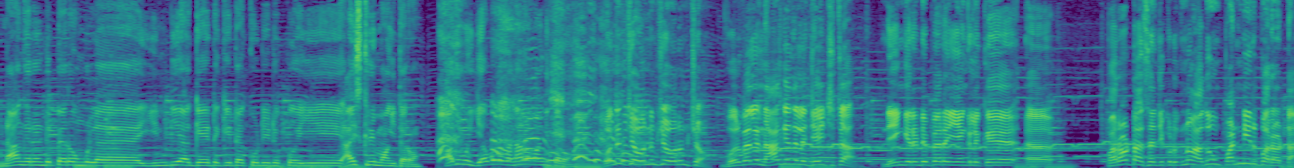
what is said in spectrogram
நாங்க ரெண்டு பேரும் உங்களை இந்தியா கேட்டு கிட்ட கூட்டிட்டு போய் ஐஸ்கிரீம் வாங்கி தரோம். அதுவும் எவ்வளவு வேணாலும் வாங்கி தரோம். ஒரு நிமிஷம் ஒரு நிமிஷம் ஒரு நிமிஷம். ஒருவேளை நாங்க இதுல ஜெயிச்சுட்டா நீங்க ரெண்டு பேரும் எங்களுக்கு அஹ், பரோட்டா செஞ்சு கொடுக்கணும் அதுவும் பன்னீர் பரோட்டா.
